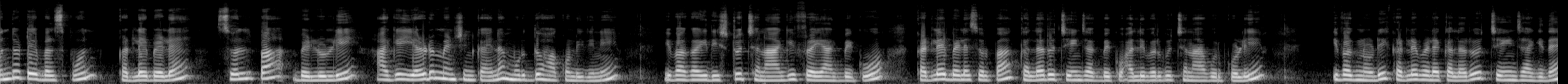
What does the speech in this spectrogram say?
ಒಂದು ಟೇಬಲ್ ಸ್ಪೂನ್ ಕಡಲೆಬೇಳೆ ಸ್ವಲ್ಪ ಬೆಳ್ಳುಳ್ಳಿ, ಹಾಗೆ ಎರಡು ಮೆಣಸಿನ್ಕಾಯಿನ ಮುರಿದು ಹಾಕ್ಕೊಂಡಿದ್ದೀನಿ ಇವಾಗ ಇದಿಷ್ಟು ಚೆನ್ನಾಗಿ ಫ್ರೈ ಆಗಬೇಕು. ಕಡಲೆಬೇಳೆ ಸ್ವಲ್ಪ ಕಲರು ಚೇಂಜ್ ಆಗಬೇಕು, ಅಲ್ಲಿವರೆಗೂ ಚೆನ್ನಾಗಿ ಹುರ್ಕೊಳ್ಳಿ. ಇವಾಗ ನೋಡಿ, ಕಡಲೆಬೇಳೆ ಕಲರು ಚೇಂಜ್ ಆಗಿದೆ.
